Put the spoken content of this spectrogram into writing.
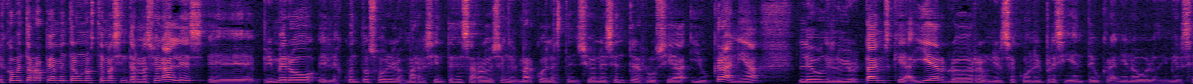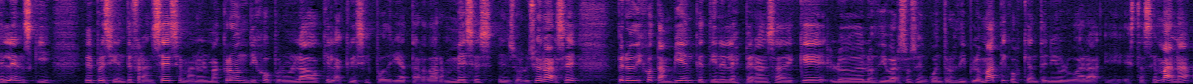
Les comento rápidamente algunos temas internacionales. Eh, primero eh, les cuento sobre los más recientes desarrollos en el marco de las tensiones entre Rusia y Ucrania. Leo en el New York Times que ayer, luego de reunirse con el presidente ucraniano Volodymyr Zelensky, el presidente francés Emmanuel Macron dijo por un lado que la crisis podría tardar meses en solucionarse, pero dijo también que tiene la esperanza de que luego de los diversos encuentros diplomáticos que han tenido lugar eh, esta semana,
